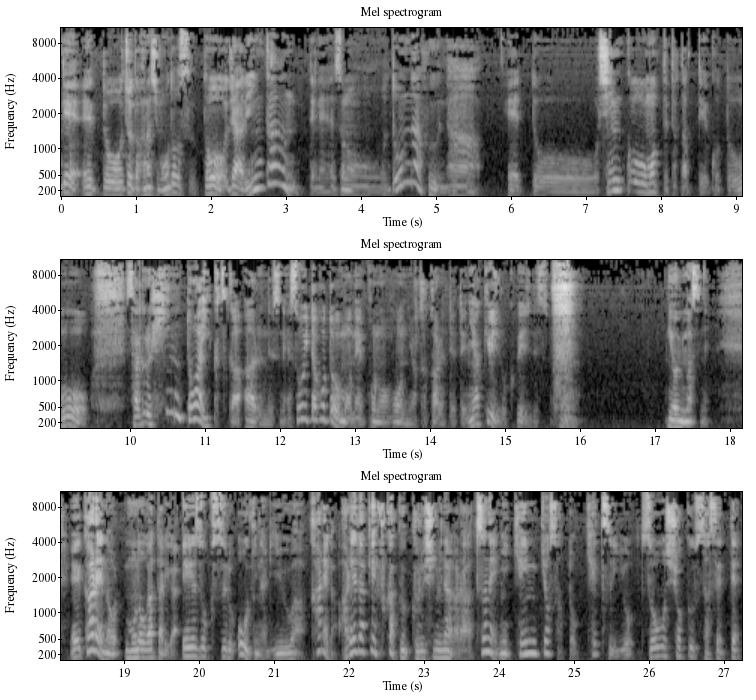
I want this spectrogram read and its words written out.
で、えっと、ちょっと話戻すと、じゃあ、リンカーンってね、その、どんな風な、えっと、信仰を持ってたかっていうことを探るヒントはいくつかあるんですね。そういったこともね、この本には書かれてて、296ページです。読みますね。えー、彼の物語が永続する大きな理由は、彼があれだけ深く苦しみながら、常に謙虚さと決意を増殖させて、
